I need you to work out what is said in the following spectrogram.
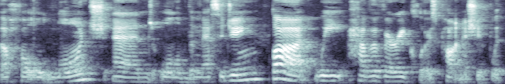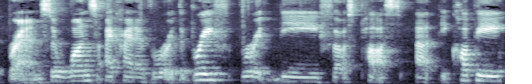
the whole launch and all of the messaging, but we have a very close partnership with brands. So once I kind of wrote the brief, wrote the first pass at the copy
